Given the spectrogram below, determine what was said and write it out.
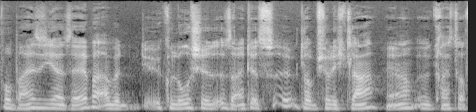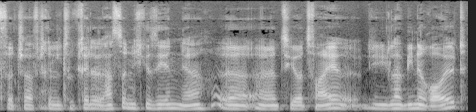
Wobei Sie ja selber, aber die ökologische Seite ist, äh, glaube ich, völlig klar. Ja, Kreislaufwirtschaft, Riddle to Kriddle hast du nicht gesehen, ja, äh, äh CO2, die Lawine rollt.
